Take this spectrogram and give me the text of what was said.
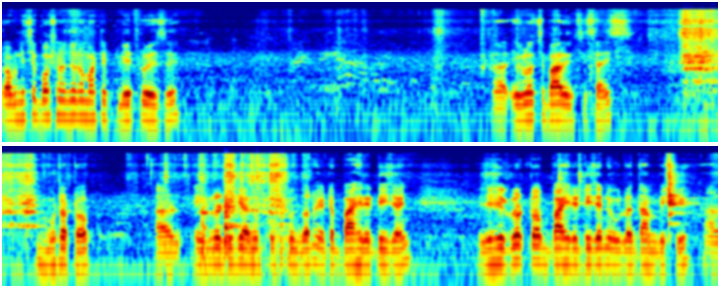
টপ নিচে বসানোর জন্য মাটির প্লেট রয়েছে। আর এগুলো হচ্ছে বারো ইঞ্চি সাইজ। মোটা টপ। আর এগুলোর ডিজাইনও খুব সুন্দর। এটা বাইরের ডিজাইন। যেগুলো টপ বাইরের ডিজাইন ওগুলোর দাম বেশি। আর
